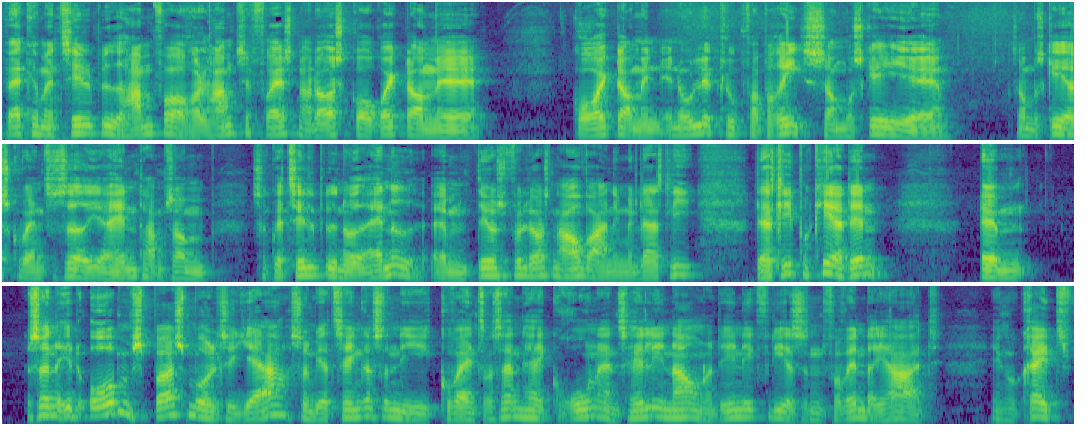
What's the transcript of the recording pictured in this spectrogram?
hvad kan man tilbyde ham for at holde ham tilfreds, når der også går rygter om, øh, går rygter om en, en olieklub fra Paris, som måske, øh, som måske også kunne være interesseret i at hente ham, som, som kan tilbyde noget andet. Øhm, det er jo selvfølgelig også en afvejning, men lad os lige, lad os lige parkere den. Øhm, sådan et åbent spørgsmål til jer, som jeg tænker sådan I kunne være interessant her i coronaens hellige navn, og det er ikke fordi, jeg sådan forventer, at I har et, en konkret,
